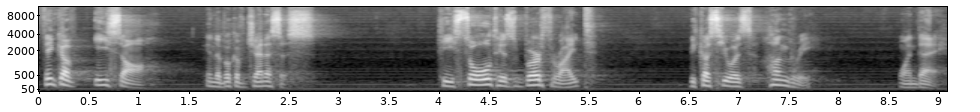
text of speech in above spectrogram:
Think of Esau in the book of Genesis. He sold his birthright because he was hungry one day.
